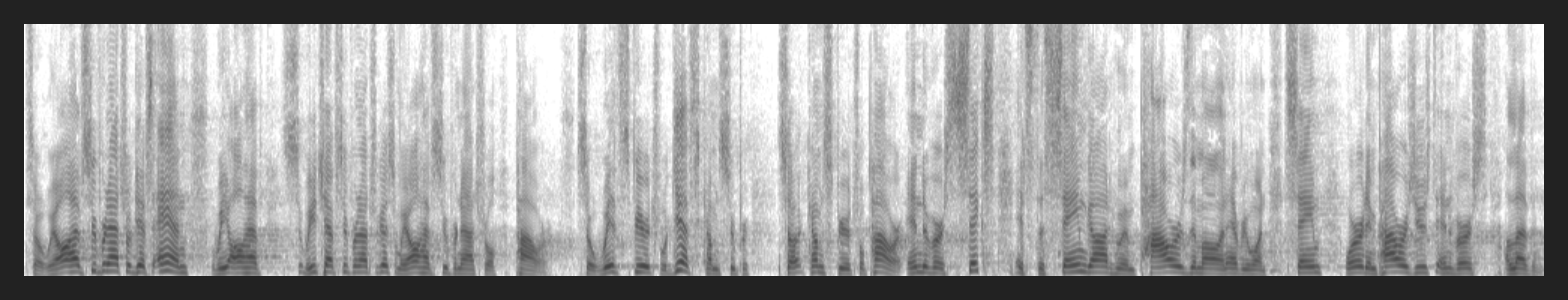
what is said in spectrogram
So we all have supernatural gifts, and we all have we each have supernatural gifts, and we all have supernatural power. So with spiritual gifts comes super so it comes spiritual power. Into verse 6, it's the same God who empowers them all and everyone. Same word empowers used in verse 11.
